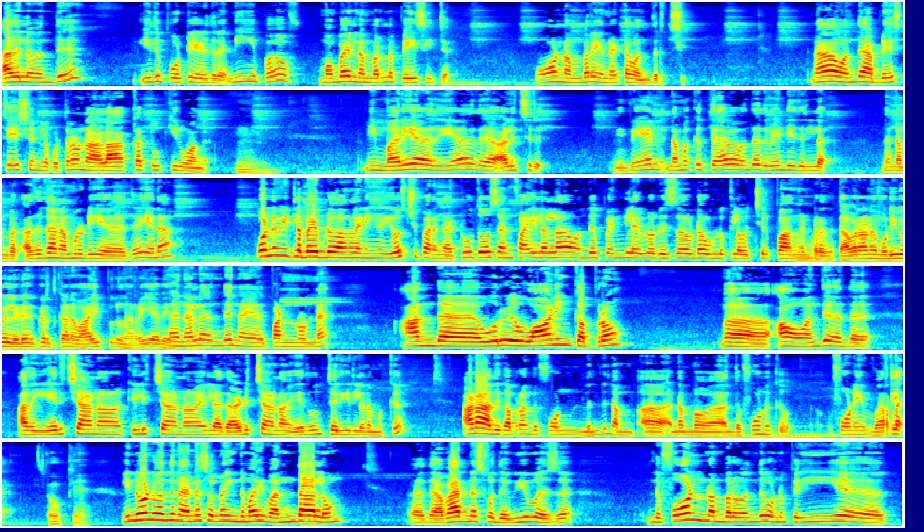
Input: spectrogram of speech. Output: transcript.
அதில் வந்து இது போட்டு எழுதுற. நீ இப்போ மொபைல் நம்பரில் பேசிட்ட. உன் நம்பர் என்கிட்ட வந்துருச்சு. நான் வந்து அப்படியே ஸ்டேஷனில் கொடுத்தனா உன்னை அழாக்கா தூக்கிடுவாங்க ம். நீ மரியாதையாக அதை அழிச்சிரு. நீ வேன் நமக்கு தேவை வந்து அது வேண்டியது இல்லை. இந்த நம்பர். அதுதான் நம்மளுடைய இது. ஏன்னா பொண்ணு வீட்டில் பயப்படுவாங்களே நீங்கள் யோசிச்சு பாருங்கள் டூ தௌசண்ட் ஃபைவ்லலாம் வந்து பெண்களை எவ்வளோ ரிசர்வ்டாக உள்ளுக்குள்ளே வச்சுருப்பாங்கன்றது. தவறான முடிவுகள் எடுக்கிறதுக்கான வாய்ப்புகள் நிறையவே. அதனால வந்து நான் பண்ணணுன்னே அந்த ஒரு வார்னிங்க்கு அப்புறம் அவன் வந்து அந்த அதை எரிச்சானா கிழிச்சானா இல்லை அதை அடிச்சானா எதுவும் தெரியல நமக்கு. ஆனால் அதுக்கப்புறம் அந்த ஃபோன்லேருந்து நம் நம்ம அந்த ஃபோனுக்கு ஃபோனே வரல. ஓகே. இன்னொன்று வந்து நான் என்ன சொல்றேன் இந்த மாதிரி வந்தாலும் அது அவேர்னஸ் ஃபார் த வியூவர்ஸு இந்த ஃபோன் நம்பர் வந்து ஒன்றும் பெரிய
